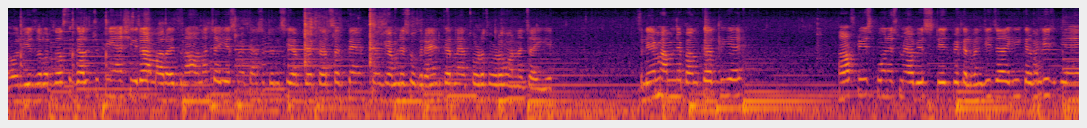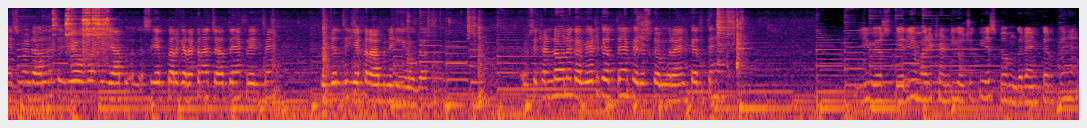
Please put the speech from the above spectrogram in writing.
और ये ज़बरदस्त गल चुकी हैं, शीरा हमारा इतना होना चाहिए, इसमें कंसिस्टेंसी आप चेक कर सकते हैं, क्योंकि हमने इसको ग्राइंड करना है थोड़ा थोड़ा होना चाहिए। फ्लेम हमने बंद कर दिया है। हाफ़ टी स्पून इसमें अब इस स्टेज पे कलवंजी जाएगी। कलवंजी इसमें डालने से ये होगा कि आप सेव करके रखना चाहते हैं फ्रिज में तो जल्दी ये ख़राब नहीं होगा। उसे ठंडा होने का वेट करते हैं, फिर उसको हम ग्राइंड करते हैं। जी व्यर्स केरी हमारी ठंडी हो चुकी है, इसको हम ग्राइंड करते हैं।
